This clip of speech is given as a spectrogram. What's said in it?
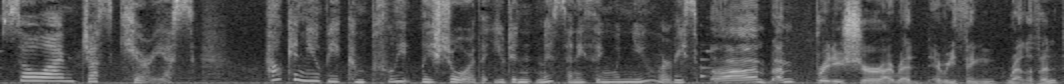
so I'm just curious. How can you be completely sure that you didn't miss anything when you were researching? Uh, I'm, I'm pretty sure I read everything relevant.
